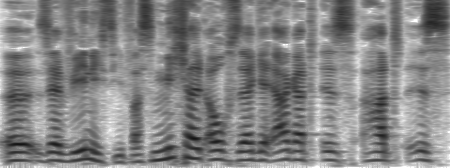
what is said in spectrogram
äh, sehr wenig sieht. Was mich halt auch sehr geärgert ist, hat, ist,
